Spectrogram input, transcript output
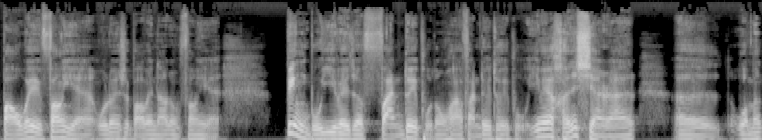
保卫方言，无论是保卫哪种方言，并不意味着反对普通话、反对推普，因为很显然，呃，我们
